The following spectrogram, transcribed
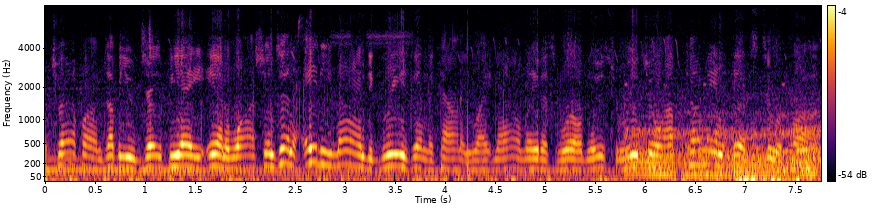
Trap on WJPA in Washington. 89 degrees in the county right now. Latest world news from Mutual upcoming. It's 2 o'clock.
